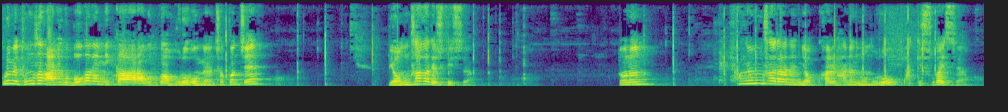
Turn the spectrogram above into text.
그러면 동사가 아니고 뭐가 됩니까? 라고 누가 물어보면 첫 번째 명사가 될 수도 있어요. 또는 형용사라는 역할을 하는 놈으로 바뀔 수가 있어요.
